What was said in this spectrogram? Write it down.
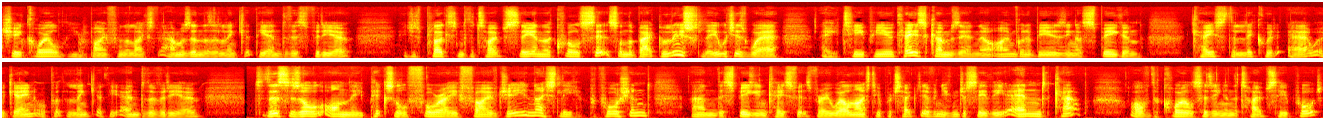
Qi coil you buy from the likes of Amazon. There's a link at the end of this video. It just plugs into the Type-C and the coil sits on the back loosely, which is where a TPU case comes in. Now I'm going to be using a Spigen case, the liquid air. Again, we'll put the link at the end of the video. So this is all on the Pixel 4a 5G, nicely proportioned, and the Spigen case fits very well, nicely protective, and you can just see the end cap of the coil sitting in the Type-C port.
